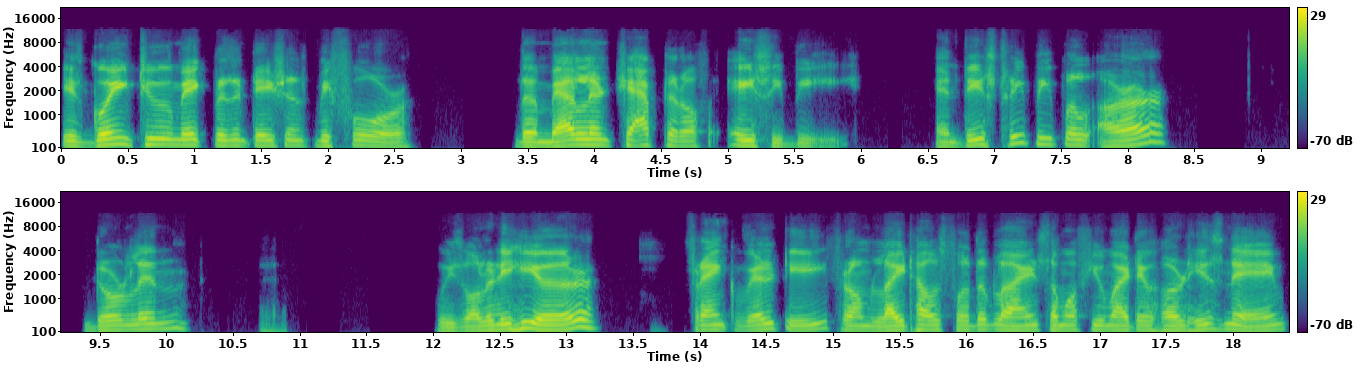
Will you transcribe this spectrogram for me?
is going to make presentations before the Maryland chapter of ACB. And these three people are Dorlin, who is already here, Frank Welty from Lighthouse for the Blind. Some of you might have heard his name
